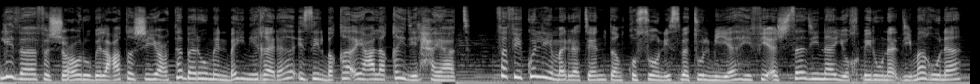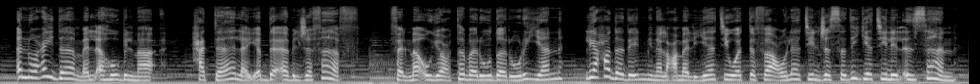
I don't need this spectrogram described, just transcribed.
لذا فالشعور بالعطش يعتبر من بين غرائز البقاء على قيد الحياة. ففي كل مرة تنقص نسبة المياه في أجسادنا يخبرنا دماغنا أن نعيد ملأه بالماء حتى لا يبدأ بالجفاف. فالماء يعتبر ضروريا لعدد من العمليات والتفاعلات الجسدية للإنسان.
